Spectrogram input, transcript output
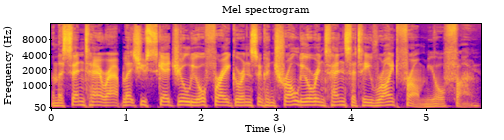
And the ScentAir app lets you schedule your fragrance and control your intensity right from your phone.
